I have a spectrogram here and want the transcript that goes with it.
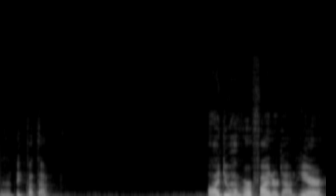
I didn't think about that. Oh, I do have a refiner down here.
